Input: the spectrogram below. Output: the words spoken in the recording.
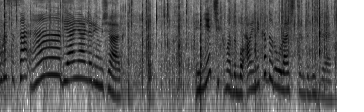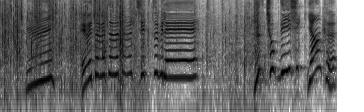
burası ser. Ha diğer yerler yumuşak. E niye çıkmadı bu? Ay ne kadar uğraştırdı bizi. Hmm. Evet evet evet evet çıktı bile. Çok değişik. Yankı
